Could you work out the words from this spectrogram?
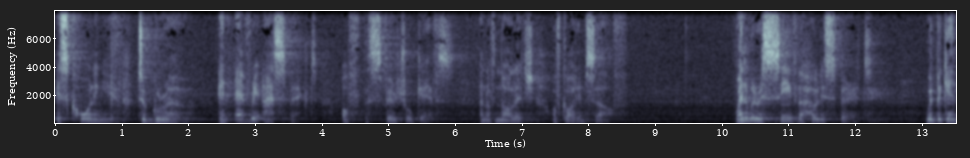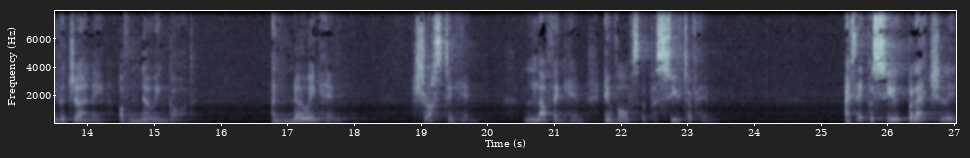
is calling you to grow in every aspect of the spiritual gifts and of knowledge of God Himself. When we receive the Holy Spirit, we begin the journey of knowing God. And knowing Him, trusting Him, loving Him involves a pursuit of Him. I say pursuit, but actually,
